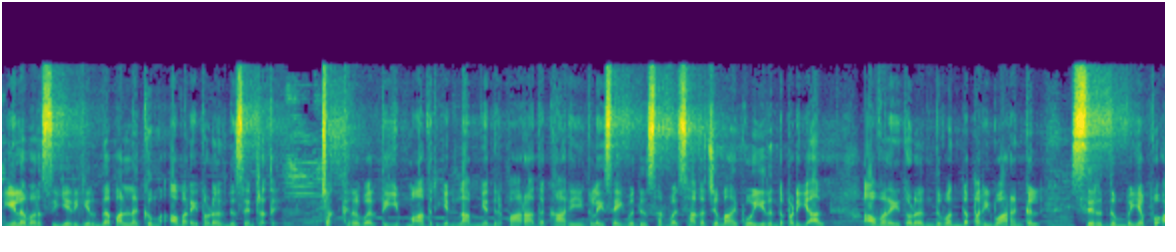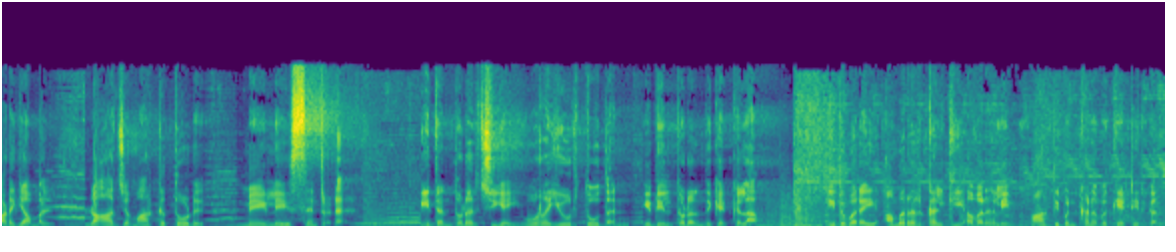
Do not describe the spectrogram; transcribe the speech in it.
இளவரசி ஏறியிருந்த பல்லக்கும் அவரை தொடர்ந்து சென்றது. சக்கரவர்த்தி இம்மாதிரி எல்லாம் எதிர்பாராத காரியங்களை செய்வது சர்வ சகஜமாய் போயிருந்தபடியால் அவரை தொடர்ந்து வந்த பரிவாரங்கள் சிறிதும் வியப்பு அடையாமல் ராஜ மார்க்கத்தோடு மேலே சென்றன. இதன் தொடர்ச்சியை உறையூர் தூதன் இதில் தொடர்ந்து கேட்கலாம். இதுவரை அமரர் கல்கி அவர்களின் பார்த்திபன் கனவு கேட்டீர்கள்.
